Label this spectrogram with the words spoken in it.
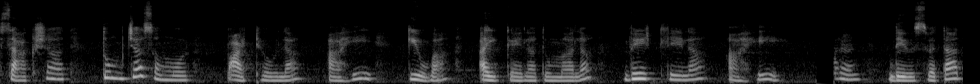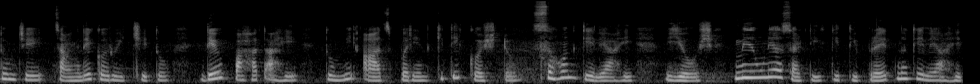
साक्षात तुमच्यासमोर पाठवला आहे किंवा ऐकायला तुम्हाला भेटलेला आहे. कारण देव स्वतः तुमचे चांगले करू इच्छितो. देव पाहत आहे तुम्ही आजपर्यंत किती कष्ट सहन केले आहे. यश मिळवण्यासाठी किती प्रयत्न केले आहेत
